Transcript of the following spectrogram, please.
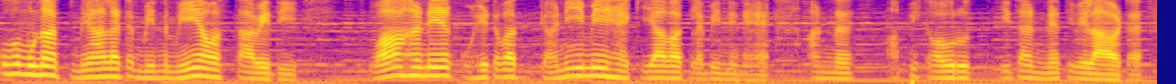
කොහොමුණත් මෙයාලට මෙන්න මේ අවස්ථාවේදී වාහනය කොහෙටවත් ගනීමේ හැකියාවක් ලැබෙන්නේ නැහැ. අන්න අපි කවුරුත් හිතන් නැති වෙලාවට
